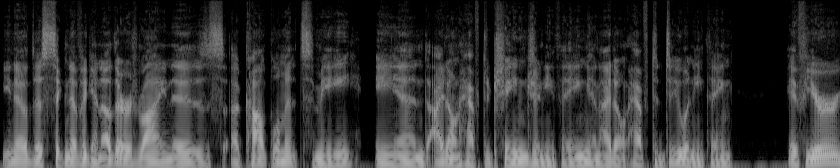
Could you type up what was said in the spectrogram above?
you know, this significant other of mine is a compliment to me and I don't have to change anything and I don't have to do anything. If you're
